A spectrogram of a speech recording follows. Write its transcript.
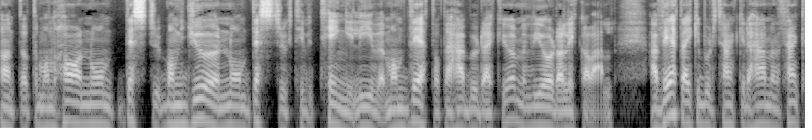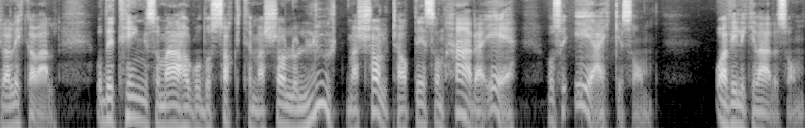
At man, man, gjør noen destruktive ting i livet. Man vet at det her burde jeg ikke gjøre, men vi gjør det allikevel. Jeg vet jeg ikke burde tenke det her, men jeg tenker det allikevel. Og det er ting som jeg har gått og sagt til meg sjøl, og lurt meg sjøl til at det er sånn her jeg er, og så er jeg ikke sånn. Og jeg vil ikke være sånn.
